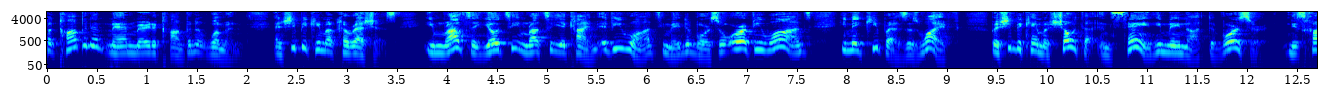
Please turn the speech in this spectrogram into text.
a competent man married a competent woman, and she became a chereshes, imratza yotzi imratza yakaim. If he wants, he may divorce her, or if he wants, he may keep her as his wife. But she became a shota, insane, he may not divorce her. If he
